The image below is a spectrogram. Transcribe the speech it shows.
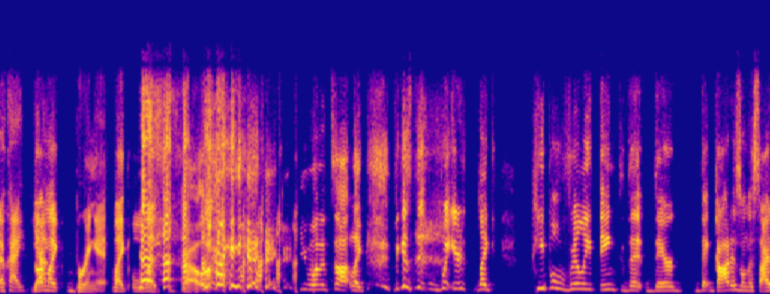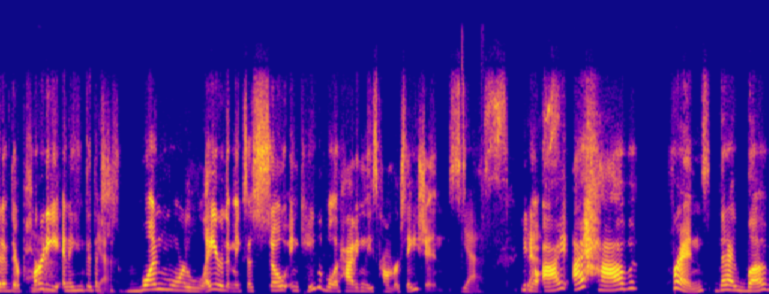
okay. so Yeah. i'm like bring it like let's go you want to talk like because the, what you're like people really think that they're that god is on the side of their party Yeah. and i think that that's Yeah. just one more layer that makes us so incapable of having these conversations yes. you know i i have friends that I love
